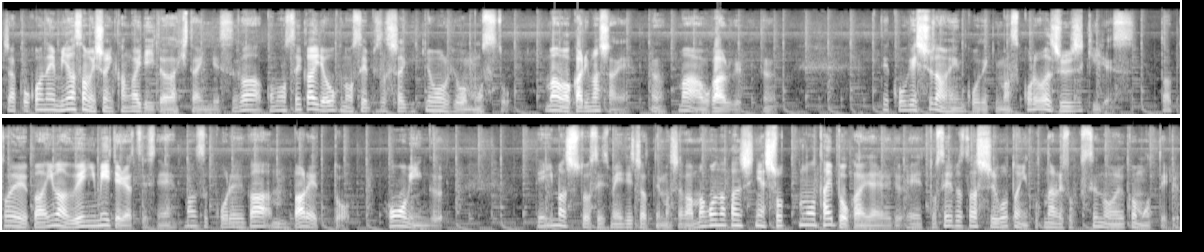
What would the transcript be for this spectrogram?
じゃあここね、皆さんも一緒に考えていただきたいんですが、この世界で多くの生物は射撃能力を持つと。まあ分かりましたね。うん。まあ分かる。うん。で、攻撃手段を変更できます。これは十字キーです。例えば、今上に見えてるやつですね。まずこれが、うん、バレット、ホーミング。で、今ちょっと説明出ちゃってましたが、まあこんな感じにショットのタイプを変えられる。えっ、ー、と、生物は種ごとに異なる特殊能力を持っている。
